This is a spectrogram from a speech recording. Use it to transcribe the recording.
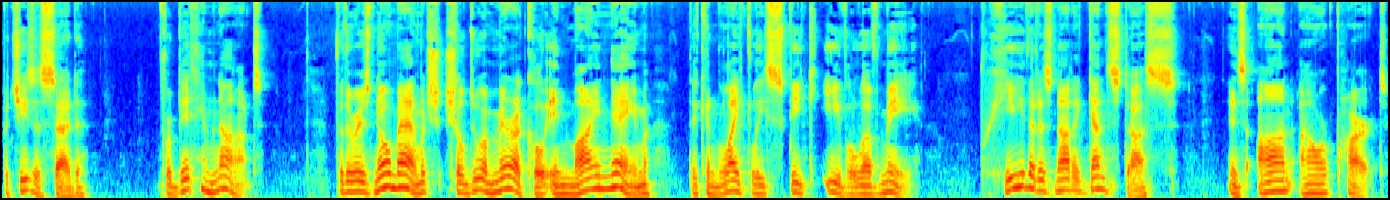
But Jesus said, Forbid him not, for there is no man which shall do a miracle in my name that can lightly speak evil of me. He that is not against us is on our part.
